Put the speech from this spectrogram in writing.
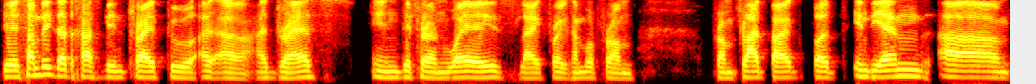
There's something that has been tried to uh, uh address in different ways, like for example from from Flatpak. But in the end, um,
